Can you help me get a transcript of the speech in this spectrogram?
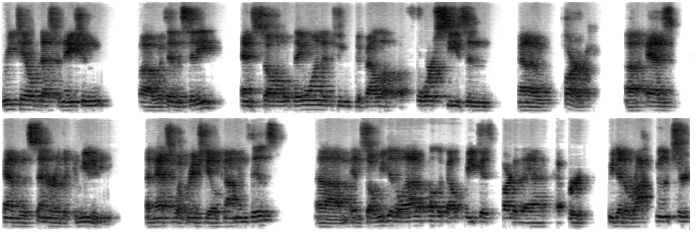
retail destination uh, within the city. And so they wanted to develop a four season kind of park uh, as kind of the center of the community. And that's what Ridgedale Commons is. Um, and so we did a lot of public outreach as part of that effort. We did a rock concert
